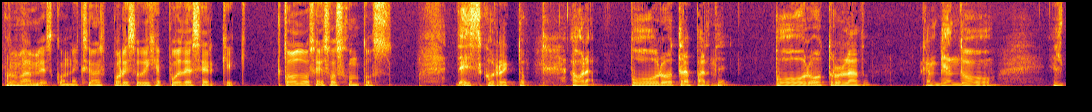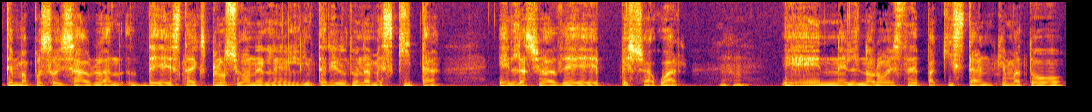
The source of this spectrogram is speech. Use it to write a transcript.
probables conexiones. Por eso dije, puede ser que todos esos juntos es correcto. Ahora, por otra parte, por otro lado, cambiando el tema, pues hoy se habla de esta explosión en el interior de una mezquita en la ciudad de Peshawar, en el noroeste de Pakistán, que mató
